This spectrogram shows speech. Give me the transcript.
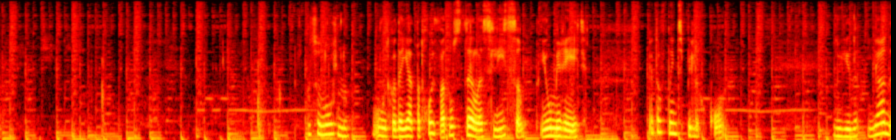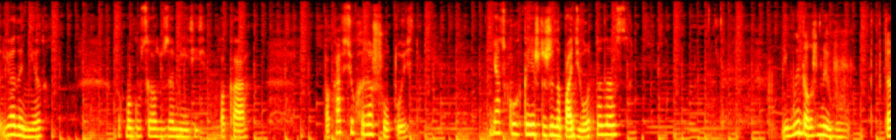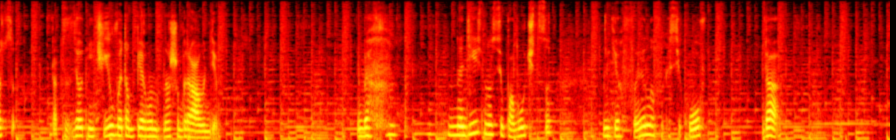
Это нужно. Вот, когда яд подходит, в одно целое слиться и умереть. Это, в принципе, легко. Но яда, яда, яда нет. Как могу сразу заметить. Пока. Пока все хорошо, то есть. Яд скоро, конечно же, нападет на нас. И мы должны пытаться пытаться сделать ничью в этом первом нашем раунде. Надеюсь, у нас все получится. Никаких фейлов и косяков. Да.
